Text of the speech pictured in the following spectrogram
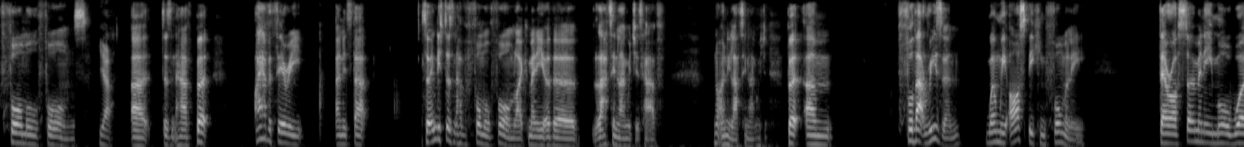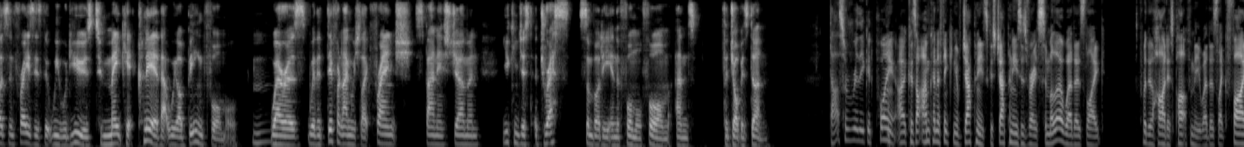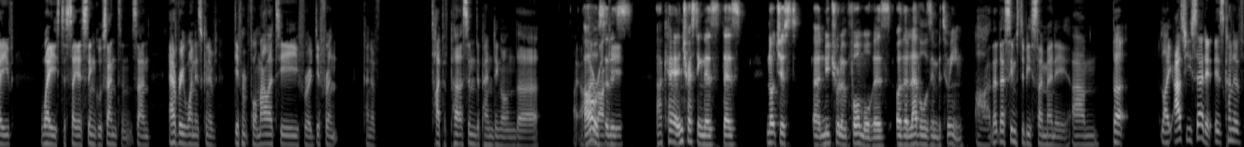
formal forms yeah. uh, doesn't have. But I have a theory, and it's that so English doesn't have a formal form like many other Latin languages have. Not only Latin language, but um, for that reason, when we are speaking formally, there are so many more words and phrases that we would use to make it clear that we are being formal. Mm. Whereas with a different language like French, Spanish, German, you can just address somebody in the formal form and the job is done. That's a really good point because I'm kind of thinking of Japanese because Japanese is very similar where there's like probably the hardest part for me where there's like five ways to say a single sentence and everyone is kind of different formality for a different kind of type of person depending on the like, Oh, hierarchy. so there's okay, interesting. There's there's not just uh, neutral and formal. There's other levels in between. Ah, there, there seems to be so many. Um, but like as you said, it it's kind of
